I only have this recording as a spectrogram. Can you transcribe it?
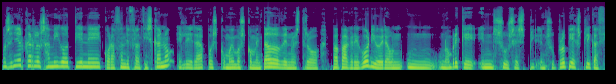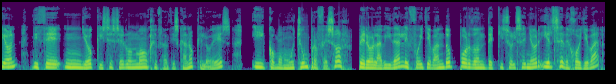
Monseñor Carlos Amigo tiene corazón de franciscano. Él era, pues, como hemos comentado, de nuestro Papa Gregorio. Era un, hombre que en, en su propia explicación dice, mm, yo quise ser un monje franciscano, que lo es, y como mucho un profesor. Pero la vida le fue llevando por donde quiso el Señor y él se dejó llevar.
